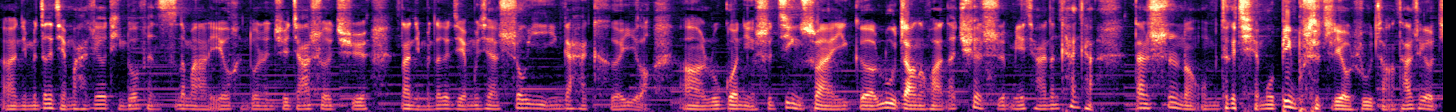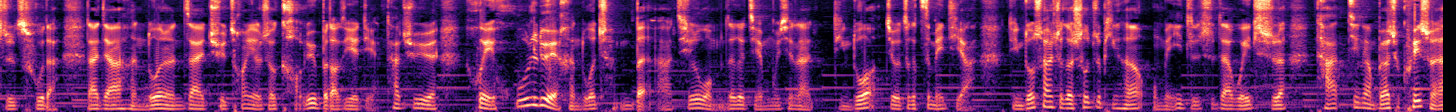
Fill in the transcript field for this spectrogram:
呃，你们这个节目还是有挺多粉丝的嘛，也有很多人去加社区，那你们这个节目现在收益应该还可以了啊。如果你是净算一个入账的话，那确实勉强还能看看。但是呢，我们这个节目并不是只有入账，它是有支出的。大家很多人在去创业的时候考虑不到这些点，他去会忽略很多成本啊。其实我们这个节目现在。顶多就这个自媒体啊，顶多算是个收支平衡。我们一直是在维持它，尽量不要去亏损，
